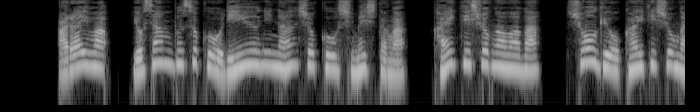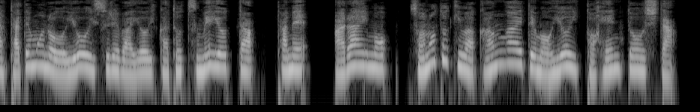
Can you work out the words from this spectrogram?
荒井は予算不足を理由に難色を示したが、会議所側が商業会議所が建物を用意すればよいかと詰め寄ったため、荒井もその時は考えても良いと返答した。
